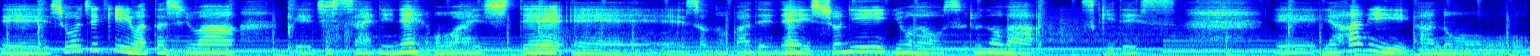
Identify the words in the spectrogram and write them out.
えー、正直私は、えー、実際にねお会いして、えその場でね一緒にヨガをするのが好きです、えやはりあの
